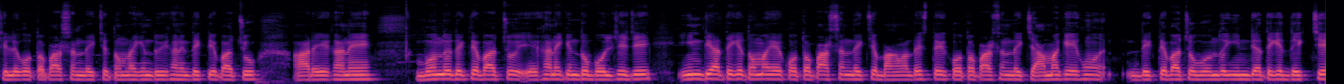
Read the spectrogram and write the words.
ছেলে কত পার্সেন্ট দেখছে, তোমরা কিন্তু এখানে দেখতে পাচ্ছ। আর এখানে বন্ধু দেখতে পাচ্ছ, এখানে কিন্তু বলছে যে ইন্ডিয়া থেকে তোমাকে কত পার্সেন্ট দেখছে বাংলাদেশ থেকে কত পার্সেন্ট দেখছে। আমাকে এখন দেখতে পাচ্ছ বন্ধু ইন্ডিয়া থেকে দেখছে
